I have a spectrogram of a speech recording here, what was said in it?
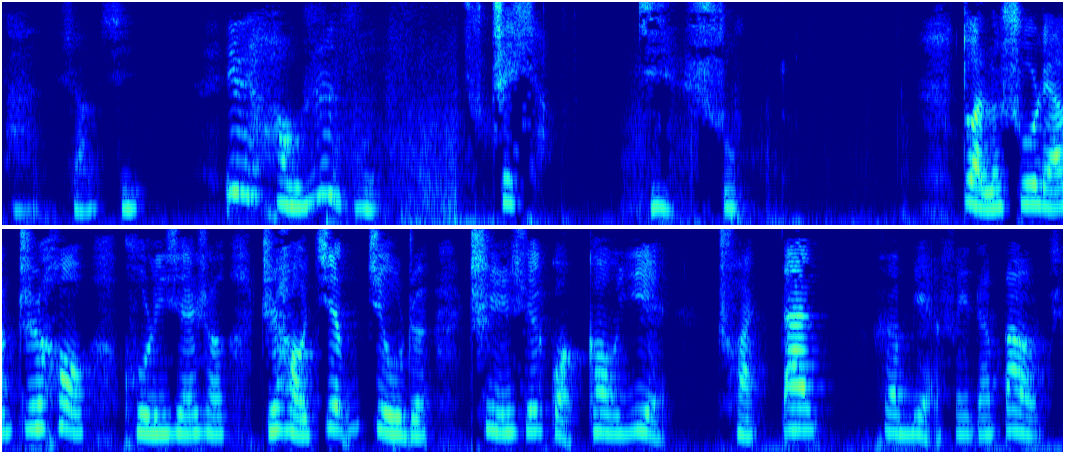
他很伤心，因为好日子就这样结束了。断了书粮之后，狐狸先生只好将就着吃一些广告页、传单和免费的报纸。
